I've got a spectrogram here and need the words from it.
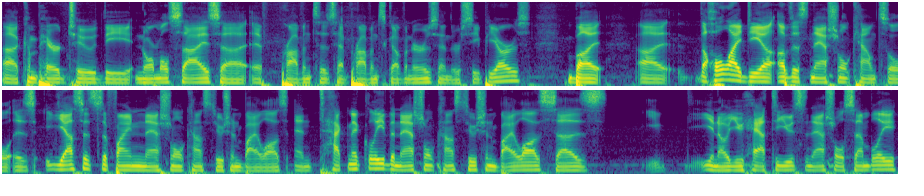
uh, compared to the normal size uh, if provinces had province governors and their CPRs. But uh, the whole idea of this national council is yes, it's defined in national constitution bylaws, and technically, the national constitution bylaws says you you know you have to use the National Assembly.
